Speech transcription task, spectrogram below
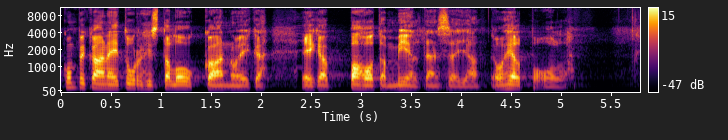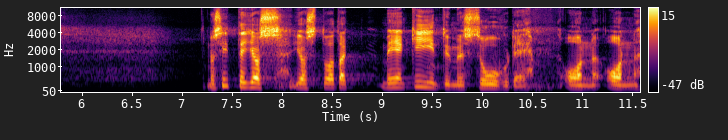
Kumpikaan ei turhista loukkaannu eikä, eikä pahota mieltänsä ja on helppo olla. No sitten jos, jos tuota meidän kiintymyssuhde on, on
